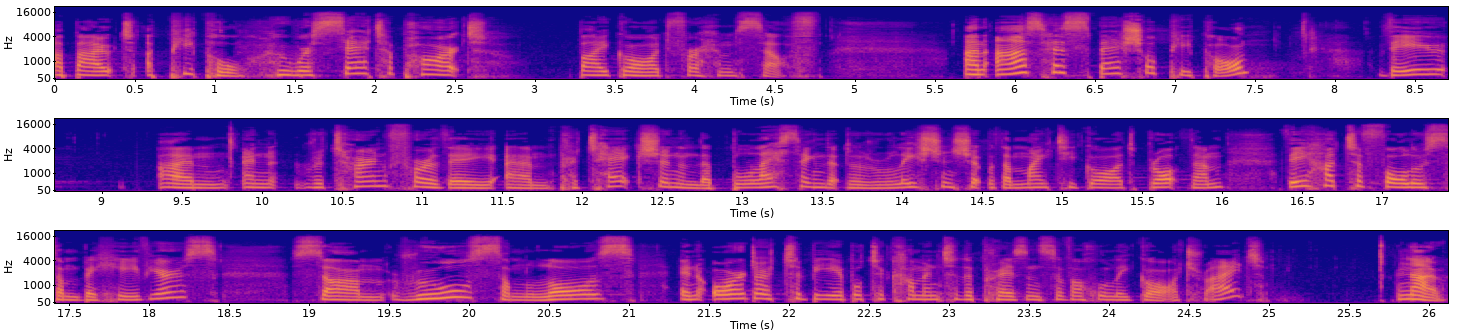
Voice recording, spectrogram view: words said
about a people who were set apart by God for himself. And as his special people, they, um, in return for the um, protection and the blessing that the relationship with a mighty God brought them, they had to follow some behaviors, some rules, some laws in order to be able to come into the presence of a holy God, right? Now,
